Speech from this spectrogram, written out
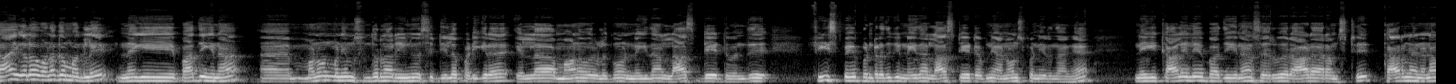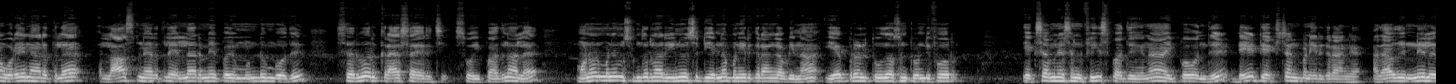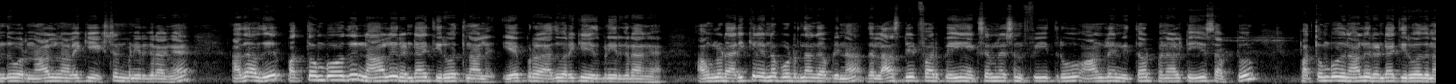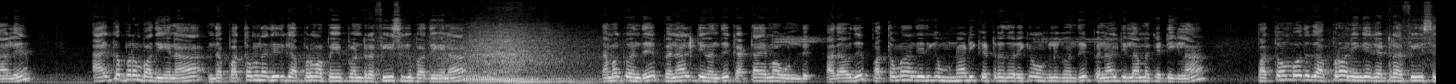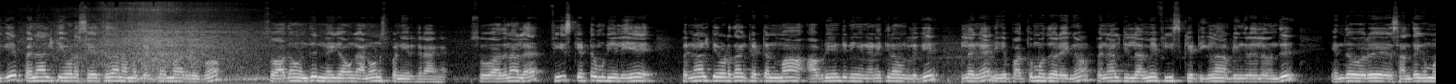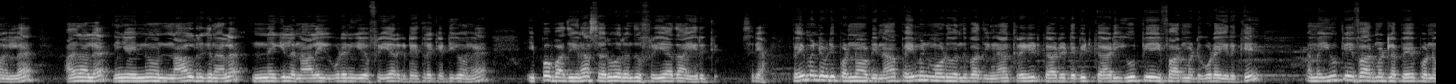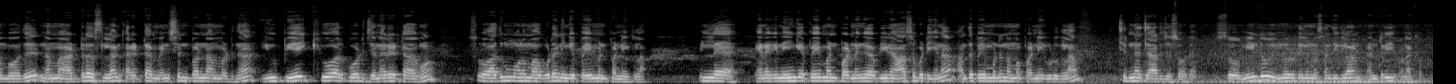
Hi hello வணக்கம் மக்களே. இன்றைக்கி பார்த்தீங்கன்னா மனோன்மணியம் சுந்தரனார் யூனிவர்சிட்டியில் படிக்கிற எல்லா மாணவர்களுக்கும் இன்றைக்கி தான் லாஸ்ட் டேட் வந்து ஃபீஸ் பே பண்ணுறதுக்கு இன்றைக்கி தான் லாஸ்ட் டேட் அப்படின்னு அனௌன்ஸ் பண்ணியிருந்தாங்க. இன்றைக்கி காலையிலே பார்த்தீங்கன்னா சர்வர் ஆட ஆரம்பிச்சிட்டு காரணம் என்னென்னா ஒரே நேரத்தில் லாஸ்ட் நேரத்தில் எல்லாருமே போய் முண்டும் போது சர்வர் கிராஷ் ஆகிருச்சு ஸோ இப்போ அதனால் மனோன்மணியம் சுந்தரனார் யூனிவர்சிட்டி என்ன பண்ணியிருக்கிறாங்க அப்படின்னா April two thousand twenty four examination fees பார்த்தீங்கன்னா இப்போ வந்து டேட் எக்ஸ்டெண்ட் பண்ணியிருக்கிறாங்க. அதாவது இன்னிலேருந்து ஒரு நாலு நாளைக்கு எக்ஸ்டெண்ட் பண்ணியிருக்கிறாங்க. அதாவது பத்தொம்போது நாலு ரெண்டாயிரத்தி இருபத்தி நாலு ஏப்ரல் அது வரைக்கும் இது பண்ணியிருக்கிறாங்க. அவங்களோட அறிக்கையில் என்ன போட்டிருந்தாங்க அப்படின்னா the last date for paying examination fee through online without penalty is up to பத்தொம்போது நாலு ரெண்டாயிரத்தி இருபது நாலு அதுக்கப்புறம் பார்த்தீங்கன்னா இந்த பத்தொம்பதாம் தேதிக்கு அப்புறமா பே பண்ணுற ஃபீஸுக்கு பார்த்தீங்கன்னா நமக்கு வந்து பெனால்ட்டி வந்து கட்டாயமாக உண்டு. அதாவது பத்தொம்பதாம் தேதிக்கு முன்னாடி கட்டுறது வரைக்கும் உங்களுக்கு வந்து பெனால்ட்டி இல்லாமல் கட்டிக்கலாம். பத்தொம்போதுக்கு அப்புறம் நீங்கள் கட்டுற ஃபீஸுக்கு பெனால்ட்டியோட சேர்த்து தான் நம்ம கட்டுற மாதிரி இருக்கும். ஸோ அதை வந்து இன்றைக்கி அவங்க அனௌன்ஸ் பண்ணியிருக்கிறாங்க. ஸோ அதனால் ஃபீஸ் கட்ட முடியலையே பெனால்ட்டியோட தான் கட்டணுமா அப்படின்ட்டு நீங்கள் நினைக்கிறவங்களுக்கு இல்லைங்க. நீங்கள் பத்தொம்போது வரைக்கும் பெனால்ட்டி இல்லாமல் ஃபீஸ் கட்டிக்கலாம் அப்படிங்கிறதுல வந்து எந்த ஒரு சந்தேகமும் இல்லை. அதனால் நீங்கள் இன்னும் நாள் இருக்கனால இன்றைக்கி இல்லை நாளைக்கு கூட நீங்கள் ஃப்ரீயாக இருக்க டயத்தில் கட்டிக்கோங்க. இப்போ பார்த்தீங்கன்னா சர்வர் வந்து ஃப்ரீயாக தான் இருக்குது சரியா? பேமெண்ட் எப்படி பண்ணோம் அப்படின்னா பேமெண்ட் மோடு வந்து பார்த்தீங்கன்னா credit card debit card UPI format கூட இருக்குது நம்ம யூபிஐ ஃபார்மெட்டில் பே பண்ணும்போது நம்ம அட்ரஸ்லாம் கரெக்டாக மென்ஷன் பண்ணால் மட்டும்தான் யூபிஐ கியூஆர் கோட் ஜெனரேட் ஆகும். ஸோ அது மூலமாக கூட நீங்கள் பேமெண்ட் பண்ணிக்கலாம். இல்லை எனக்கு நீங்கள் பேமெண்ட் பண்ணுங்கள் அப்படின்னு ஆசைப்பட்டீங்கன்னா அந்த பேமெண்ட்டும் நம்ம பண்ணி கொடுக்கலாம். சின்ன சார்ஜஸோட ஸோ மீண்டும் இன்னொரு நம்ம சந்திக்கலாம். நன்றி வணக்கம்.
